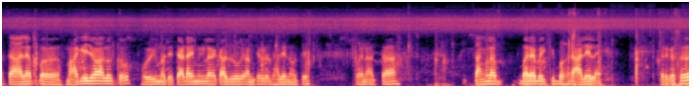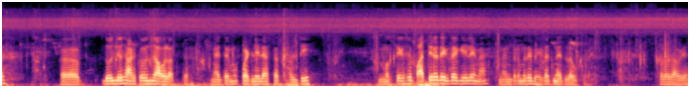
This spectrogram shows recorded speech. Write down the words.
आता आल्या प मागे जेव्हा आलो होतो होळीमध्ये त्या टायमिंगला काजू वगैरे आमच्याकडे झाले नव्हते. पण आता चांगला बऱ्यापैकी बहर आलेला आहे. तर कसं दोन दिवस अडकवून जावं लागतं. नाहीतर मग पडलेले असतात खालती. मग ते कसे पातेऱ्यात एकदा गेले ना नंतर मध्ये भेटत नाहीत लवकर. चला जाऊया.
